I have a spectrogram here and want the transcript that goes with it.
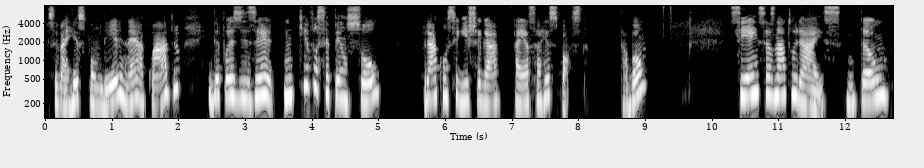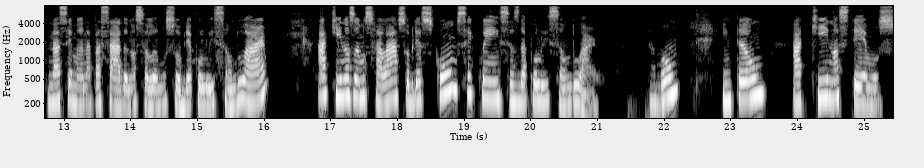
Você vai responder, né, a 4 e depois dizer em que você pensou para conseguir chegar a essa resposta, tá bom? Ciências naturais. Então, na semana passada nós falamos sobre a poluição do ar. Aqui nós vamos falar sobre as consequências da poluição do ar, tá bom? Então, aqui nós temos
